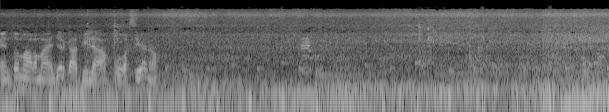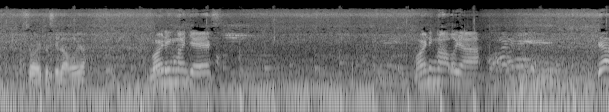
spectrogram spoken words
Ayan po mga ka-manager, kabilaan po kasi yan, no? So, ito sila kuya. Morning, man, Jess. Morning, mga kuya. Kuya,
